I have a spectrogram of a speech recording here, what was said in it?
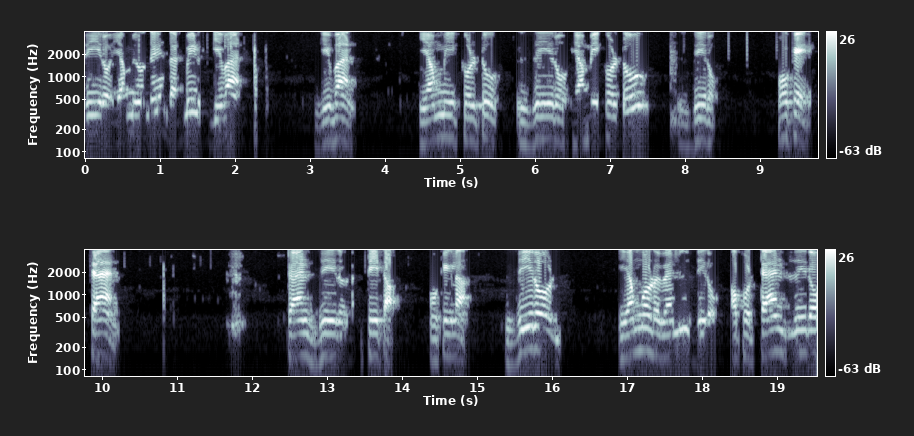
ஜீரோ எம் வந்து that means given given. M equal to 0 m equal to 0 okay tan. Tan zero theta ஓகேங்களா ஜீரோ எம்மோட வேல்யூ ஜீரோ அப்போ டேன் ஜீரோ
